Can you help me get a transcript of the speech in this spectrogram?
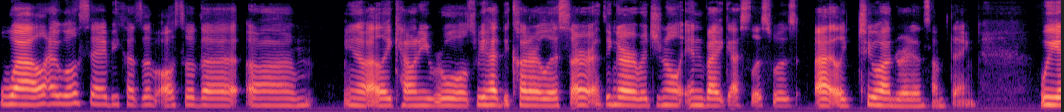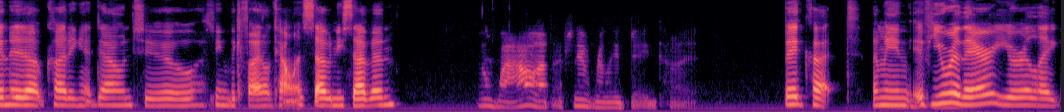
Well, I will say because of also the um, you know, LA County rules, we had to cut our list. Our I think our original invite guest list was at like 200 and something. We ended up cutting it down to I think the final count was 77. Oh wow, that's actually a really big cut. Big cut. I mean, if you were there, you were like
